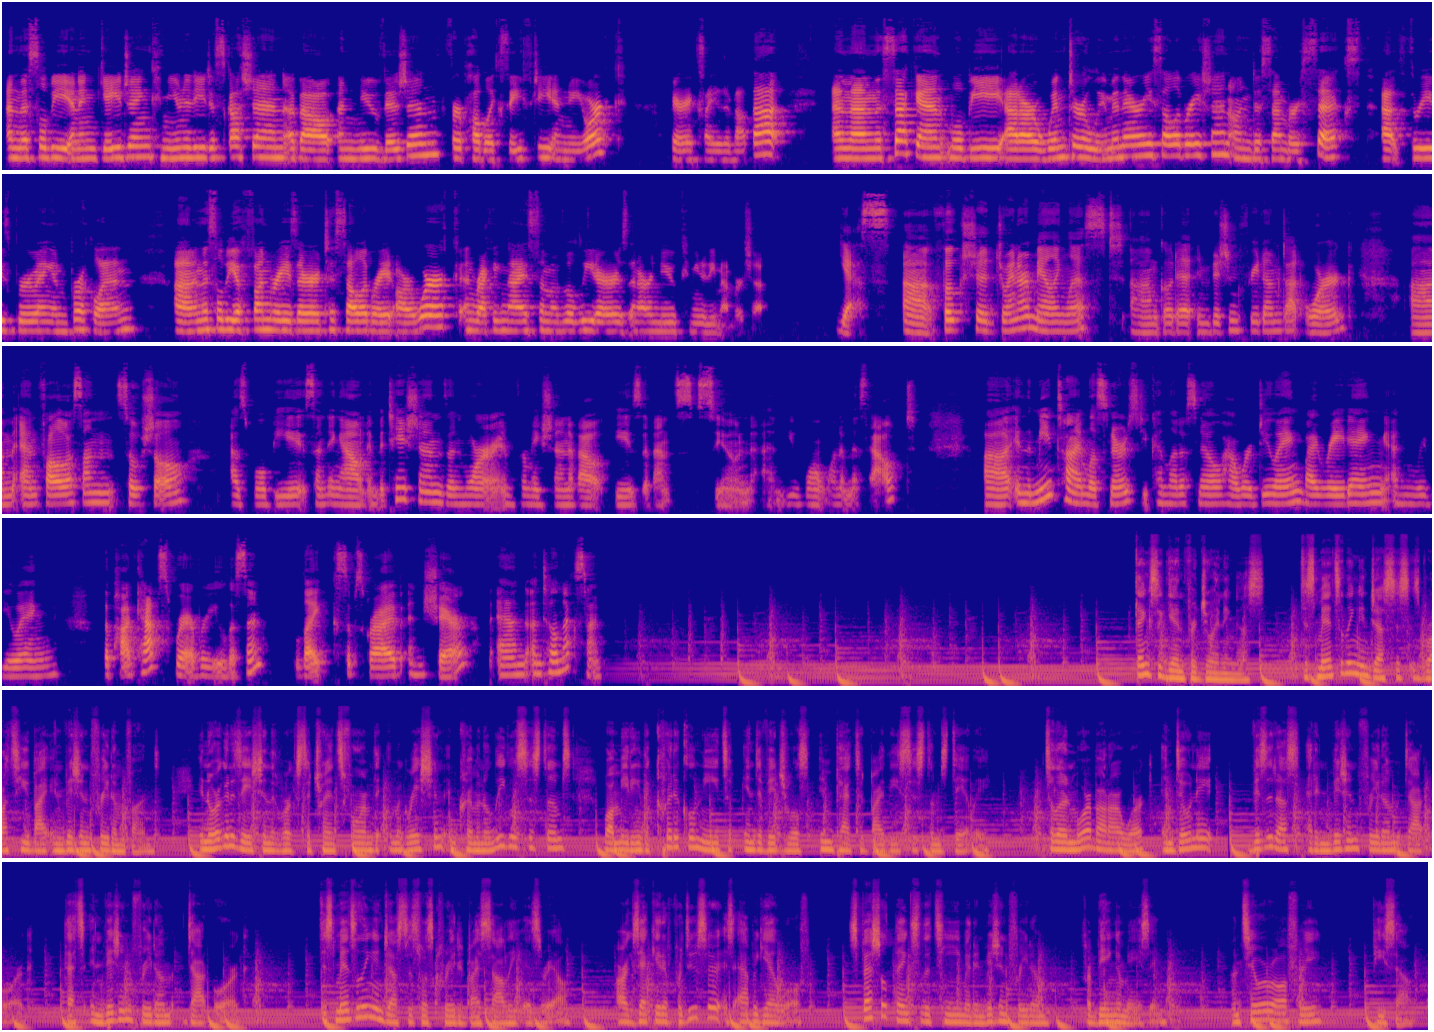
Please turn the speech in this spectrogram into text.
And this will be an engaging community discussion about a new vision for public safety in New York very excited about that. And then the second will be at our Winter Luminary celebration on December 6th at Threes Brewing in Brooklyn. Um, and this will be a fundraiser to celebrate our work and recognize some of the leaders in our new community membership. Yes, uh, folks should join our mailing list. Um, go to envisionfreedom.org um, and follow us on social as we'll be sending out invitations and more information about these events soon, and you won't want to miss out. Uh, in the meantime, listeners, you can let us know how we're doing by rating and reviewing the podcast wherever you listen. Like, subscribe, and share. And until next time. Thanks again for joining us. Dismantling Injustice is brought to you by Envision Freedom Fund an organization that works to transform the immigration and criminal legal systems while meeting the critical needs of individuals impacted by these systems daily. To learn more about our work and donate, visit us at envisionfreedom.org. That's envisionfreedom.org. Dismantling Injustice was created by Sali Israel. Our executive producer is Abigail Wolf. Special thanks to the team at Envision Freedom for being amazing. Until we're all free, peace out.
